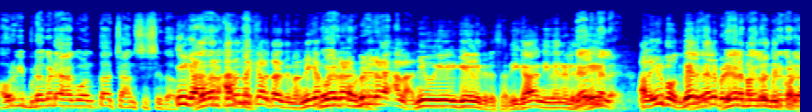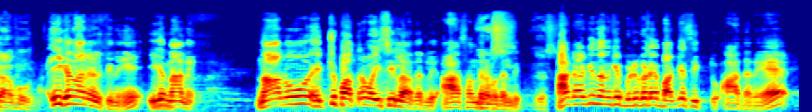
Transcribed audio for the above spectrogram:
ಅವ್ರಿಗೆ ಬಿಡುಗಡೆ ಆಗುವಂತ ಚಾನ್ಸಸ್ ಇದಾವೆ ಈಗ ಅದನ್ನ- ಅದನ್ನ ಕೇಳ್ತಾ ಇದ್ದೀನಿ ನಾನು. ಈಗ ಬಿಡುಗಡೆ ಬಿಡುಗಡೆ ಅಲ್ಲ ನೀವು ಈಗ ಹೇಳಿದ್ರಿ ಸರ್. ಈಗ ನೀವೇನು ಹೇಳಿದ್ರಿ? ಮೇಲೆ. ಅಲ್ಲ ಇರ್ಬೋದು. ಬೇರೆ ಮೇಲೆ ಬೇಲ್ ಬಿಡುಗಡೆ ಮೇಲೆ ಬಿಡುಗಡೆ. ಈಗ ನಾನು ಹೇಳ್ತೀನಿ. ಈಗ ನಾನೇ. ನಾನು ಹೆಚ್ಚು ಪಾತ್ರ ವಹಿಸಿಲ್ಲ ಅದರಲ್ಲಿ ಆ ಸಂದರ್ಭದಲ್ಲಿ. ಹಾಗಾಗಿ ನನಗೆ ಬಿಡುಗಡೆ ಭಾಗ್ಯ ಸಿಕ್ತು. ಆದರೆ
